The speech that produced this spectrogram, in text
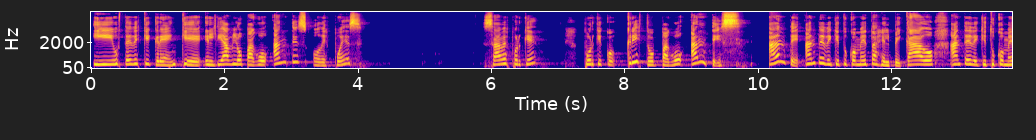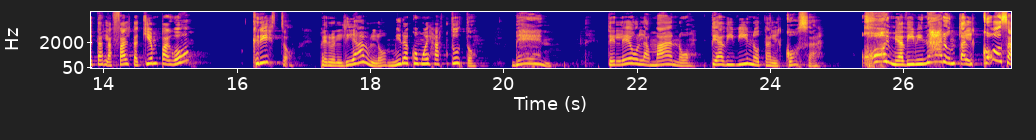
¿Y ustedes qué creen? ¿Que el diablo pagó antes o después? ¿Sabes por qué? Porque Cristo pagó antes, antes, antes de que tú cometas el pecado, antes de que tú cometas la falta. ¿Quién pagó? Cristo. Pero el diablo, mira cómo es astuto. Ven, te leo la mano, te adivino tal cosa. ¡Ay, me adivinaron tal cosa!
